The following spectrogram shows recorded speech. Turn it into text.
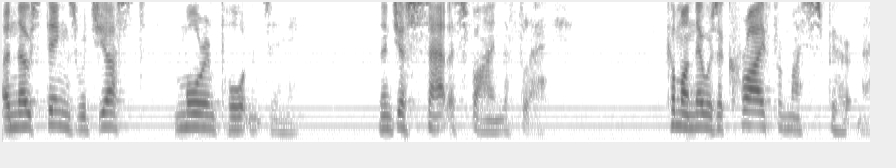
And those things were just more important to me than just satisfying the flesh. Come on, there was a cry from my spirit, man,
